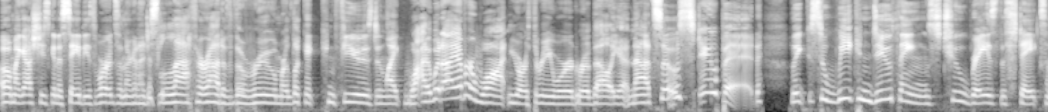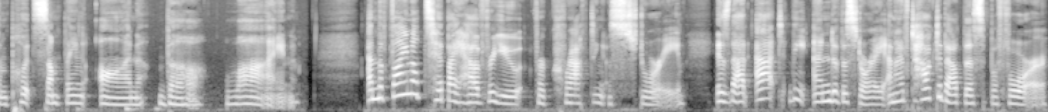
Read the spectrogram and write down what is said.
oh my gosh, she's going to say these words and they're going to just laugh her out of the room or look at confused and like, why would I ever want your three word rebellion? That's so stupid. Like, so we can do things to raise the stakes and put something on the line. And the final tip I have for you for crafting a story is that at the end of the story, and I've talked about this before,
